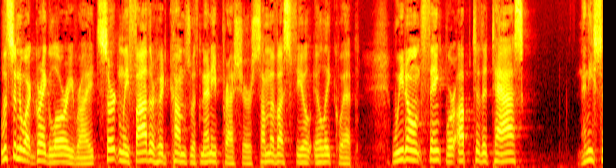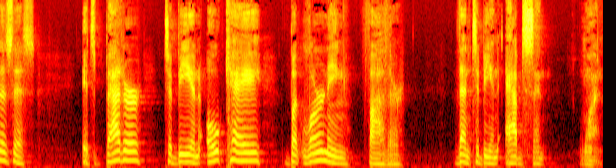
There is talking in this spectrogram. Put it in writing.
Listen to what Greg Laurie writes. Certainly, fatherhood comes with many pressures. Some of us feel ill equipped. We don't think we're up to the task. And then he says this it's better to be an okay but learning father than to be an absent one.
